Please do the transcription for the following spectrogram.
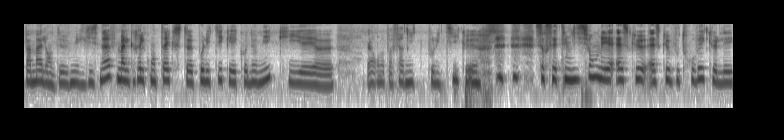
pas mal en 2019, malgré le contexte politique et économique qui est alors on va pas faire ni de politique euh, sur cette émission, mais est-ce que, est que vous trouvez que les,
